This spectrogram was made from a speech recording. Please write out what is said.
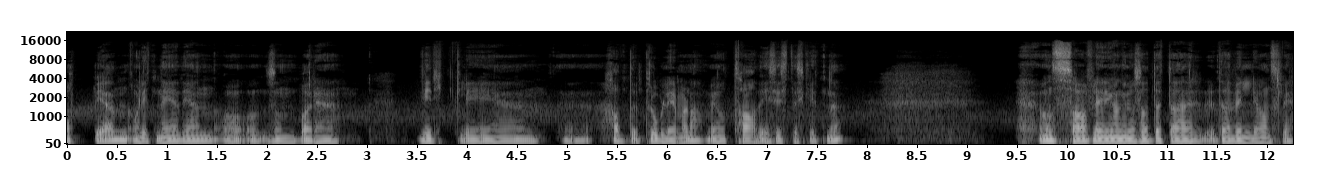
opp igjen og litt ned igjen, og, og sånn bare virkelig uh, hadde problemer da, med å ta de siste skrittene. Og han sa flere ganger også at dette er, dette er veldig vanskelig.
